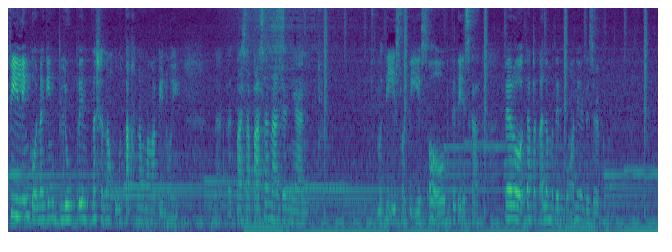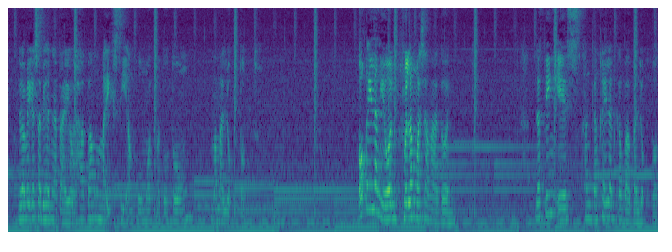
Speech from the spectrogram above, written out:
feeling ko, naging blueprint na siya ng utak ng mga Pinoy na nagpasa-pasa na ganyan. Magtiis, magtiis. Oo, magtitiis ka. Pero dapat alam mo din kung ano yung deserve mo. Di ba may kasabihan nga tayo, habang maiksi ang kumot, matutong mamaluktot. Okay lang yon walang masama doon. The thing is, hanggang kailan ka babaluktot?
